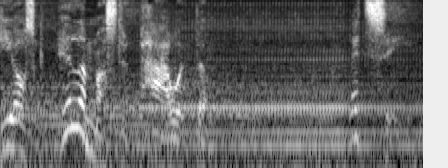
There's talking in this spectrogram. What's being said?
kiosk pillar must have powered them. Let's see.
